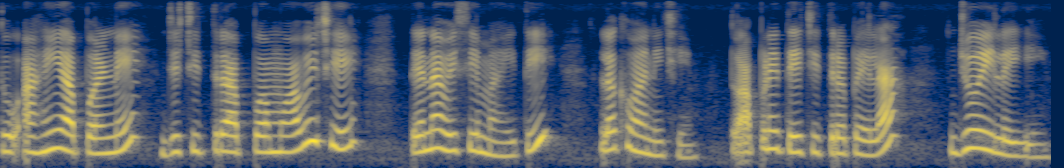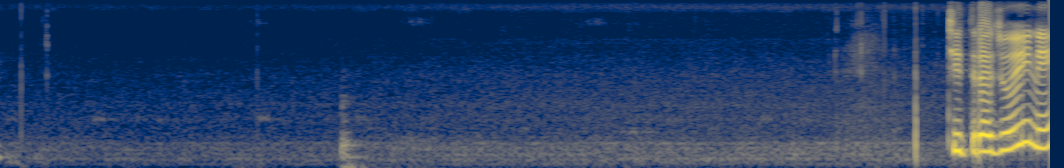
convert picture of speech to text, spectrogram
તો અહીં આપણને જે ચિત્ર આપવામાં આવ્યું છે, તેના વિશે માહિતી લખવાની છે. તો આપણે તે ચિત્ર પહેલાં જોઈ લઈએ. ચિત્ર જોઈને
